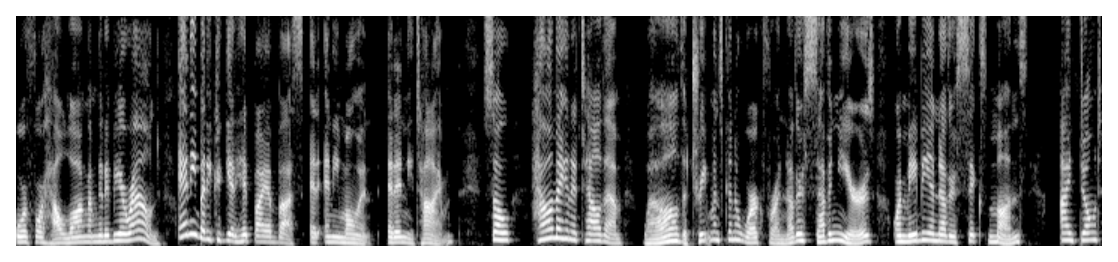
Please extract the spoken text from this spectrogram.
or for how long I'm going to be around. Anybody could get hit by a bus at any moment, at any time. So, how am I going to tell them, well, the treatment's going to work for another seven years or maybe another six months? I don't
